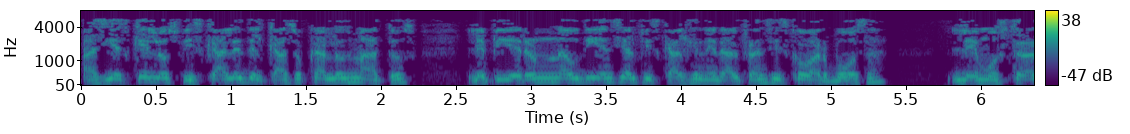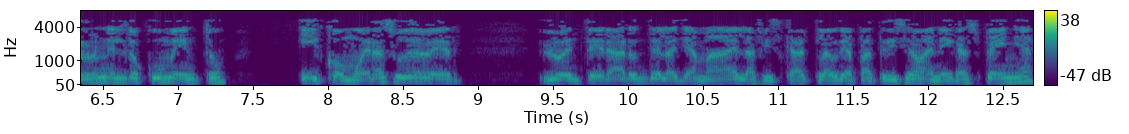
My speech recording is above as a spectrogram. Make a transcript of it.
Así es que los fiscales del caso Carlos Matos le pidieron una audiencia al fiscal general Francisco Barbosa, le mostraron el documento y, como era su deber, lo enteraron de la llamada de la fiscal Claudia Patricia Vanegas Peña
